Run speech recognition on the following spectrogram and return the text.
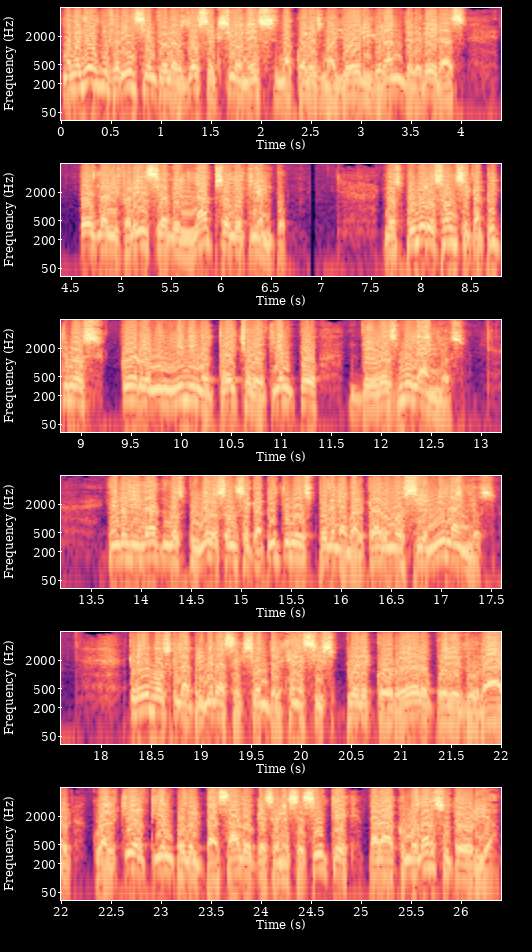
La mayor diferencia entre las dos secciones, la cual es mayor y grande de veras, es la diferencia del lapso de tiempo. Los primeros once capítulos corren un mínimo trecho de tiempo de dos mil años. En realidad, los primeros once capítulos pueden abarcar unos cien mil años. Creemos que la primera sección del Génesis puede correr o puede durar cualquier tiempo del pasado que se necesite para acomodar su teoría.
